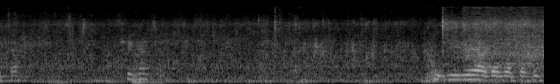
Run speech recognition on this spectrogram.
এটা ঠিক আছে। জিরে আদা বাটা দিই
